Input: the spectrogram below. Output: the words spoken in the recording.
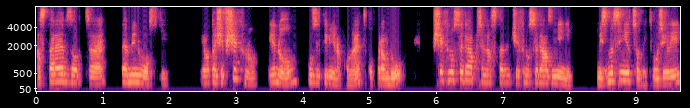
a staré vzorce té minulosti. Jo, takže všechno, jenom pozitivně nakonec, opravdu, všechno se dá přenastavit, všechno se dá změnit. My jsme si něco vytvořili,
